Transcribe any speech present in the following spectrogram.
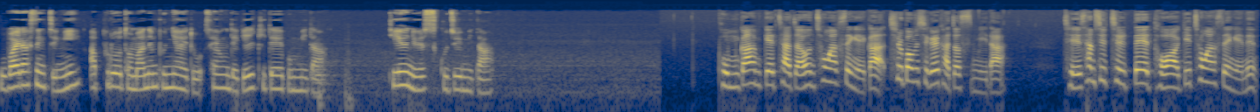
모바일 학생증이 앞으로 더 많은 분야에도 사용되길 기대해 봅니다. TU 뉴스 구주입니다. 봄과 함께 찾아온 총학생회가 출범식을 가졌습니다. 제37대 더하기 총학생회는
